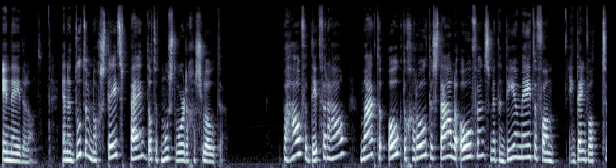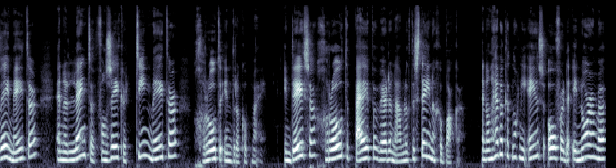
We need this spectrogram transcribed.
in Nederland. En het doet hem nog steeds pijn dat het moest worden gesloten. Behalve dit verhaal maakten ook de grote stalen ovens met een diameter van, ik denk wel 2 meter en een lengte van zeker 10 meter grote indruk op mij. In deze grote pijpen werden namelijk de stenen gebakken. En dan heb ik het nog niet eens over de enorme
